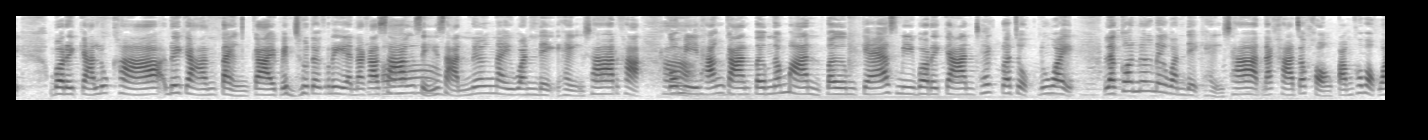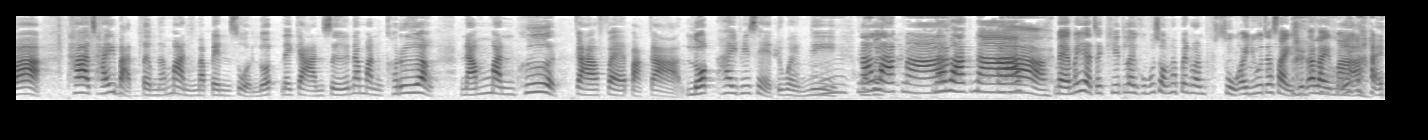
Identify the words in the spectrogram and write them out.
บริการลูกค้าด้วยการแต่งกายเป็นชุดนักเรียนนะคะอ๋อสร้างสีสันเนื่องในวันเด็กแห่งชาติค่ะค่ะก็มีทั้งการเติมน้ำมัน เติมแก๊สมีบริการเช็คกระจกด้วย แล้วก็เนื่องในวันเด็กแห่งชาตินะคะ เจ้าของปั๊มเขาบอกว่า ถ้าใช้บัตรเติมน้ำมันมาเป็นส่วนลดในการซื้อน้ำมันเครื่อง น้ำมันพืช กาแฟปากกาลดให้พิเศษด้วยนี่อืมน่ารักนะน่ารักนะค่ะแหมไม่อยากจะคิดเลยคุณผู้ชมถ้าเป็นวันสูงอายุจะใส่ชุดอะไรมาอุ๊ยตาย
